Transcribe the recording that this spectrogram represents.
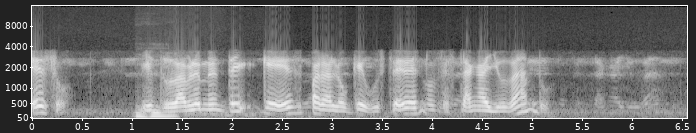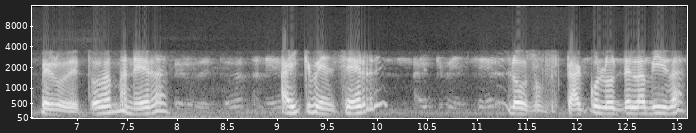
Eso, indudablemente que es para lo que ustedes nos están ayudando. Pero de todas maneras, hay que vencer los obstáculos de la vida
